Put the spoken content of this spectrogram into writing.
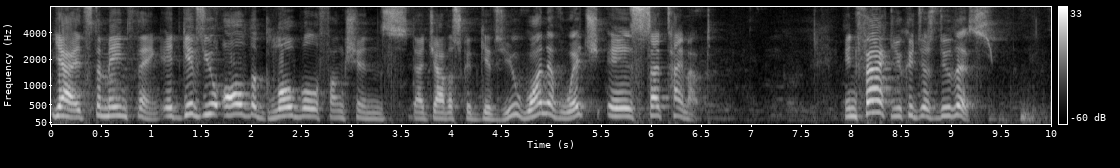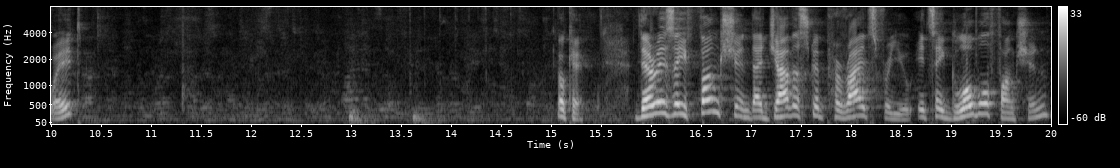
Yeah, it's the main thing. It gives you all the global functions that JavaScript gives you, one of which is set timeout. In fact, you could just do this. Wait. Okay. There is a function that JavaScript provides for you. It's a global function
